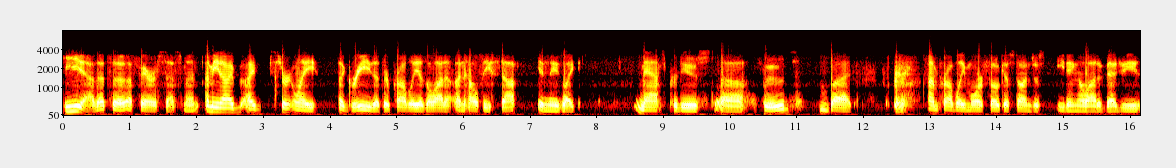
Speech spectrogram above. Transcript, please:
yeah, that's a, a fair assessment. I mean, I I certainly agree that there probably is a lot of unhealthy stuff in these like mass-produced uh, foods, but I'm probably more focused on just eating a lot of veggies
